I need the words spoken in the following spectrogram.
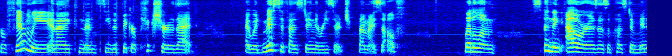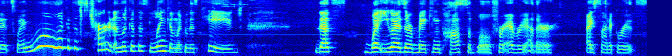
her family and I can then see the bigger picture that I would miss if I was doing the research by myself, let alone spending hours as opposed to minutes going, whoa, look at this chart and look at this link and look at this page. That's what you guys are making possible for every other Icelandic Roots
